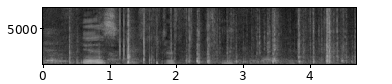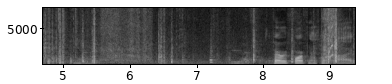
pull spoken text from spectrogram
It was. is. February 4th, 1995.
